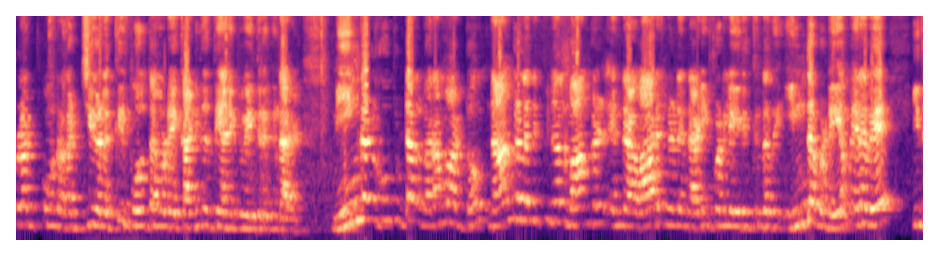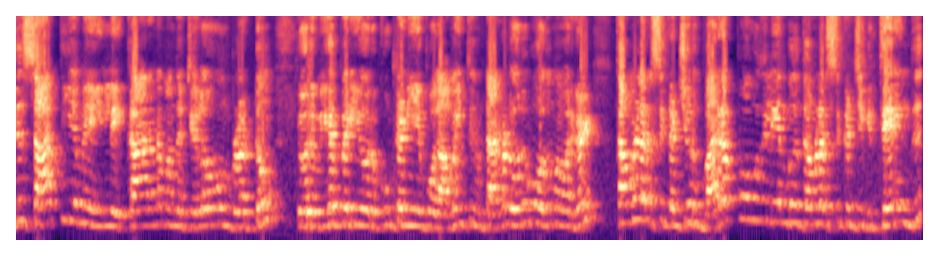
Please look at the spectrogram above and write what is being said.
பிளட் போன்ற கட்சிகளுக்கு இப்போது தங்களுடைய கடிதத்தை அனுப்பி வைத்திருக்கிறார்கள். நீங்கள் கூப்பிட்டால் வரமாட்டோம் நாங்கள் அனுப்பினால் வாங்கள் என்ற வாருங்கள் என்ற அடிப்படையில் இருக்கின்றது இந்த விடயம். எனவே இது சாத்தியமே இல்லை. காரணம் அந்த செலோவும் பிளட்டும் ஒரு மிகப்பெரிய ஒரு கூட்டணியை போல அமைத்து விட்டார்கள். ஒருபோதும் அவர்கள் தமிழரசு கட்சியோடு வரப்போவதில்லை என்பது தமிழரசு கட்சிக்கு தெரிந்து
